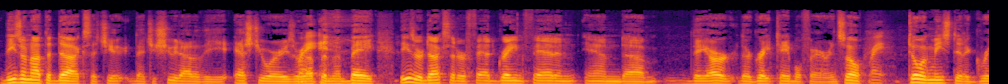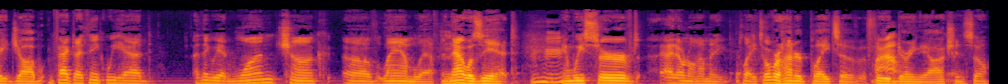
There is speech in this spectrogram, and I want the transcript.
these are not the ducks that you that you shoot out of the estuaries or Right. up in the bay. These are ducks that are fed grain fed, and and um, they are they're great table fare. And so Right. Tillamook Meats did a great job. In fact, I think we had I think we had one chunk of lamb left, and that was it. Mm-hmm. And we served I don't know how many plates, over hundred plates of food Wow. during the auction. So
